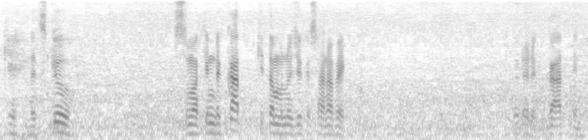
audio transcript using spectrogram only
Oke, let's go. Semakin dekat kita menuju ke sana, Bek. Udah dekat ini.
